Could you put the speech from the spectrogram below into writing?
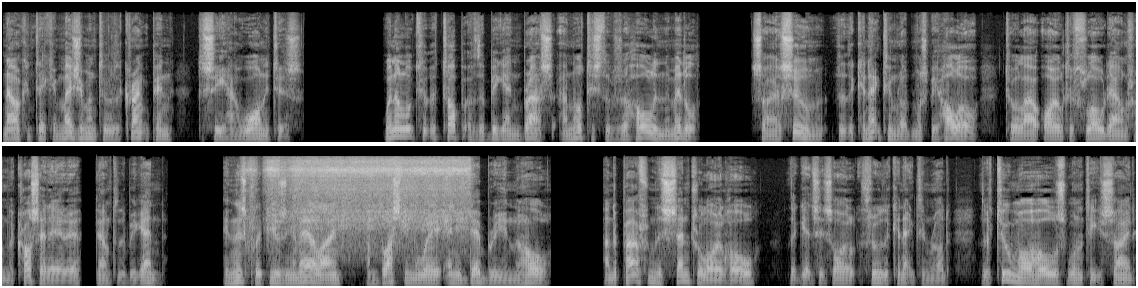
Now I can take a measurement of the crank pin to see how worn it is. When I looked at the top of the big end brass, I noticed there was a hole in the middle, so I assume that the connecting rod must be hollow to allow oil to flow down from the crosshead area down to the big end. In this clip using an airline, I'm blasting away any debris in the hole. And apart from this central oil hole that gets its oil through the connecting rod, there are two more holes, one at each side,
